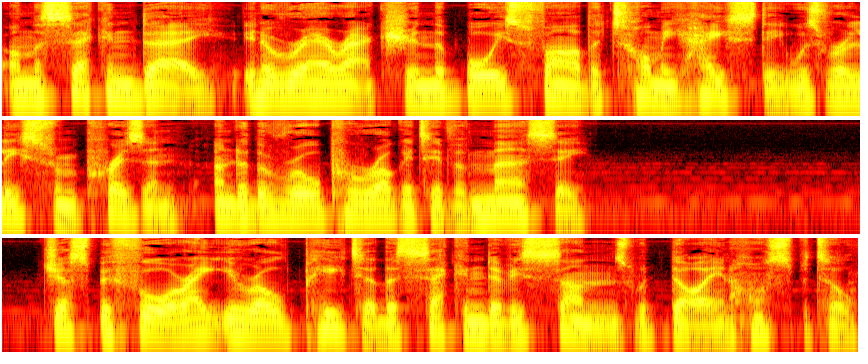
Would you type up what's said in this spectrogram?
On the second day, in a rare action, the boy's father, Tommy Hastie, was released from prison under the royal prerogative of mercy. Just before eight year old Peter, the second of his sons, would die in hospital.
